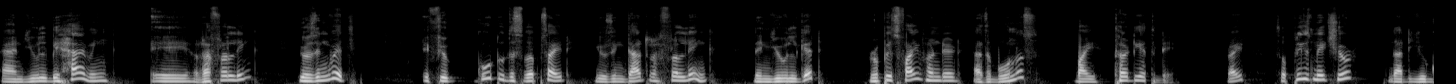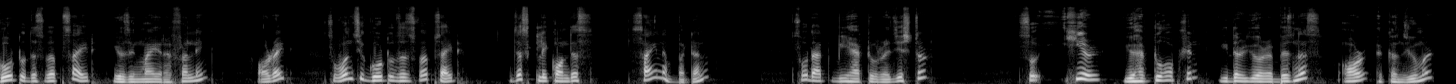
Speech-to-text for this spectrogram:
and you will be having a referral link using which if you go to this website using that referral link then you will get rupees 500 as a bonus by 30th day right? So please make sure that you go to this website using my referral link. Alright so once you go to this website just click on this sign up button so that we have to register. So here you have two options. Either you are a business or a consumer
